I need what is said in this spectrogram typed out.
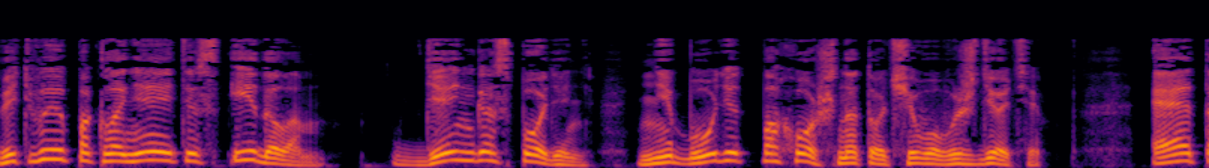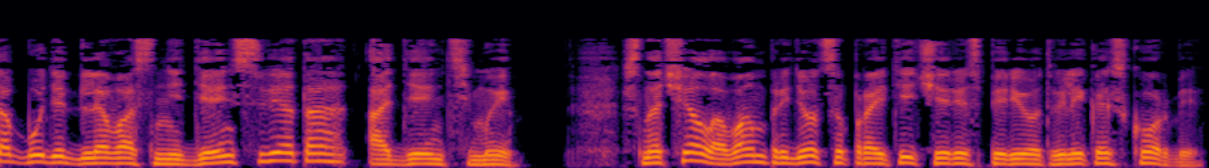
Ведь вы поклоняетесь идолам. День Господень не будет похож на то, чего вы ждете. Это будет для вас не день света, а день тьмы. Сначала вам придется пройти через период великой скорби,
